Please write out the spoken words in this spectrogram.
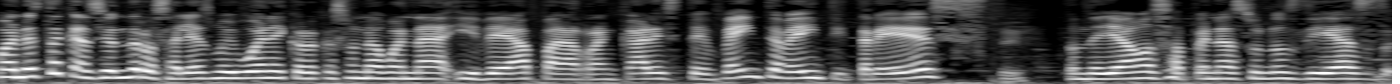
Bueno, esta canción de Rosalía es muy buena y creo que es una buena idea para arrancar este 2023, donde llevamos apenas unos días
